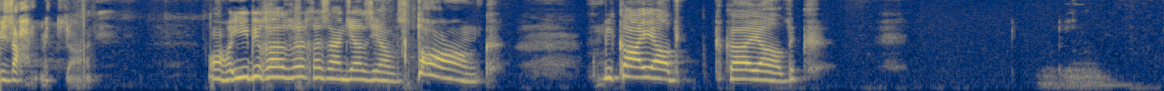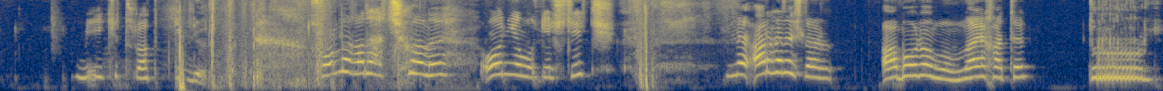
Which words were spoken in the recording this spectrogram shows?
Bir zahmet yani. Oh iyi bir karar kazanacağız yalnız. Donk. Bir K'yı aldık. K'yı aldık. Bir iki tur atıp geliyorum. Sonuna kadar çıkalı. 10 yıl geçecek. Ne arkadaşlar abone olun, like atın. Durr.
